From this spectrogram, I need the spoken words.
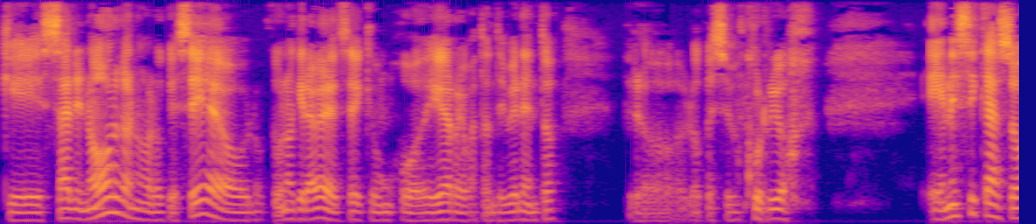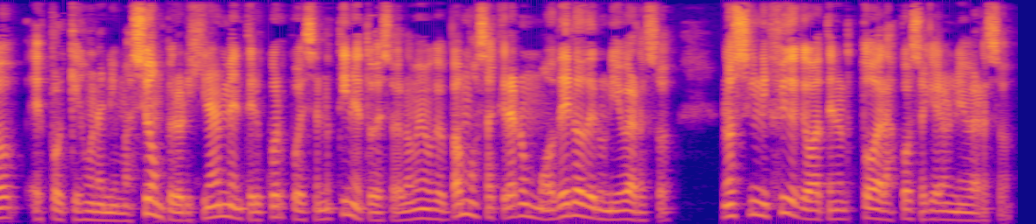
que salen órganos o lo que sea, o lo que uno quiera ver. Sé que es un juego de guerra bastante violento, pero lo que se me ocurrió. En ese caso es porque es una animación, pero originalmente el cuerpo ese no tiene todo eso. Lo mismo que vamos a crear un modelo del universo. No significa que va a tener todas las cosas que hay en el universo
